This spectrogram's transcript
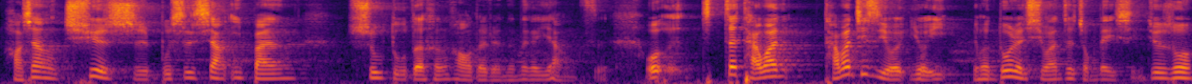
好像确实不是像一般书读得很好的人的那个样子。我在台湾，台湾其实有有一有很多人喜欢这种类型，就是说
